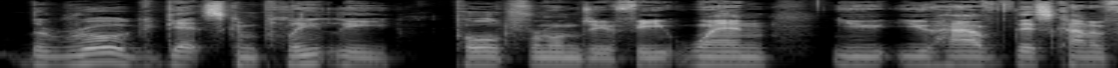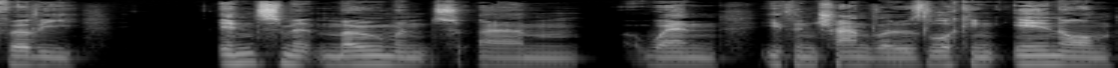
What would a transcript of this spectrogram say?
the rug gets completely pulled from under your feet when you you have this kind of fairly intimate moment um when Ethan Chandler is looking in on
